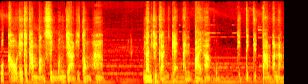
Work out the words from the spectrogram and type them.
พวกเขาเลยกระทำบางสิ่งบางอย่างที่ต้องห้าม นั่นคือการแกะแผ่นป้ายอาคมที่ติดอยู่ตามผนัง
